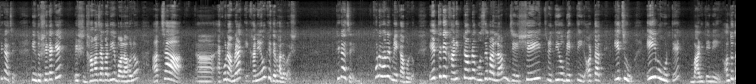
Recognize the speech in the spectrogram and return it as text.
ঠিক আছে? কিন্তু সেটাকে বেশ ধামাচাপা দিয়ে বলা হলো আচ্ছা এখন আমরা এখানেও খেতে ভালোবাসি। ঠিক আছে? কোনোভাবে মেকআপ হলো। এর থেকে খানিকটা আমরা বুঝতে পারলাম যে সেই তৃতীয় ব্যক্তি, অর্থাৎ এচু এই মুহূর্তে বাড়িতে নেই। অন্তত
